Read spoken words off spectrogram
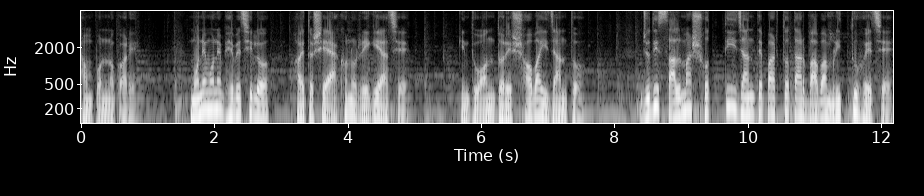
সম্পন্ন করে। মনে মনে ভেবেছিল হয়তো সে এখনও রেগে আছে, কিন্তু অন্তরে সবাই জানত যদি সালমা সত্যিই জানতে পারত তার বাবা মৃত্যু হয়েছে,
